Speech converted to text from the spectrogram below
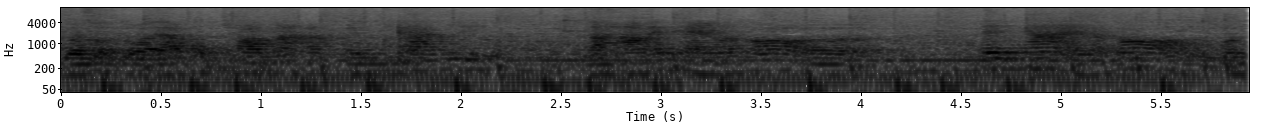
โดยส่วนตัวแล้วผมชอบมากครับเป็นกีตาร์ที่ราคาไม่แพงแล้วก็เล่นง่ายแล้วก็คน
